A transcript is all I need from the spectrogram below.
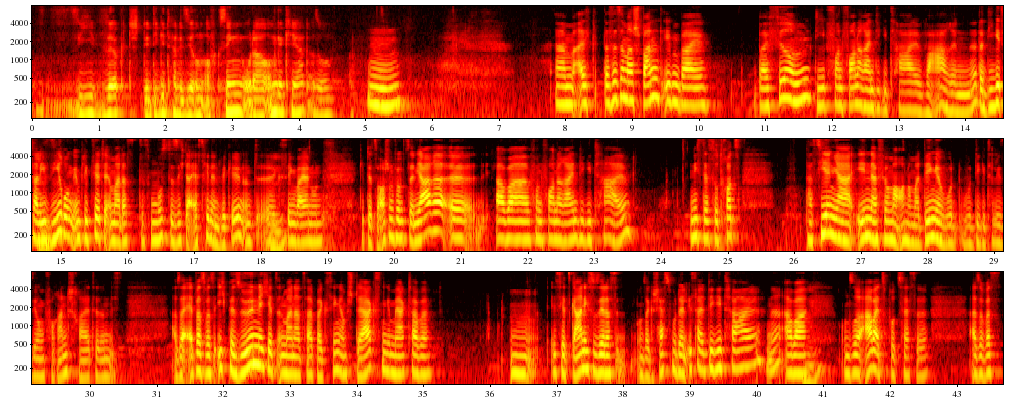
wie wirkt die Digitalisierung auf Xing oder umgekehrt? Also, Ähm, also ich- das ist immer spannend eben bei, bei Firmen, die von vornherein digital waren. Ne? Der Digitalisierung impliziert ja immer, dass das musste sich da erst hin entwickeln. Und äh, Xing war ja nun, gibt jetzt auch schon 15 Jahre, äh, aber von vornherein digital. Nichtsdestotrotz passieren ja in der Firma auch nochmal Dinge, wo, wo Digitalisierung voranschreitet. Und ich, also etwas, was ich persönlich jetzt in meiner Zeit bei Xing am stärksten gemerkt habe, ist jetzt gar nicht so sehr, dass unser Geschäftsmodell ist halt digital, ne? aber unsere Arbeitsprozesse, also was,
